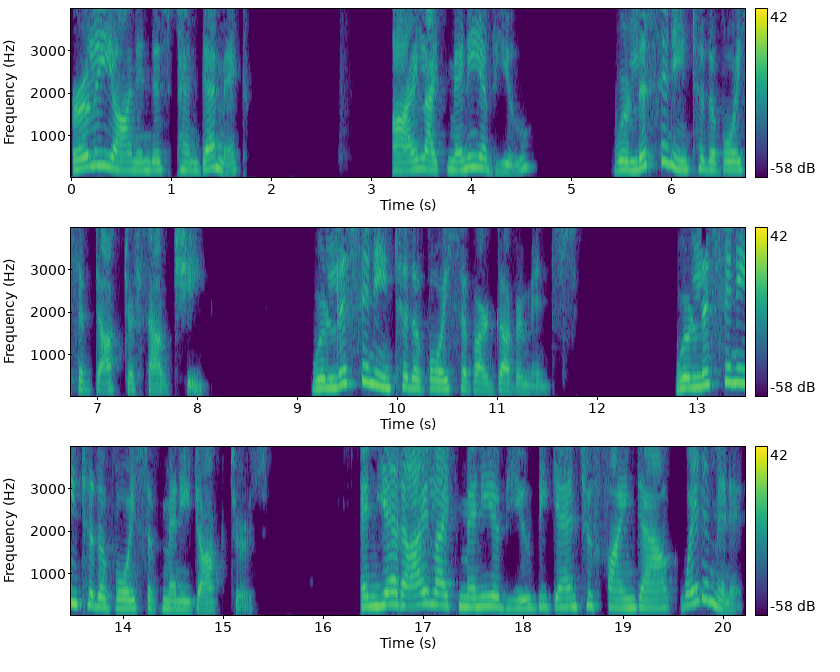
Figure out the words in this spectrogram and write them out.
early on in this pandemic, I, like many of you, were listening to the voice of Dr. Fauci. We're listening to the voice of our governments. We're listening to the voice of many doctors. And yet I, like many of you, began to find out, wait a minute.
